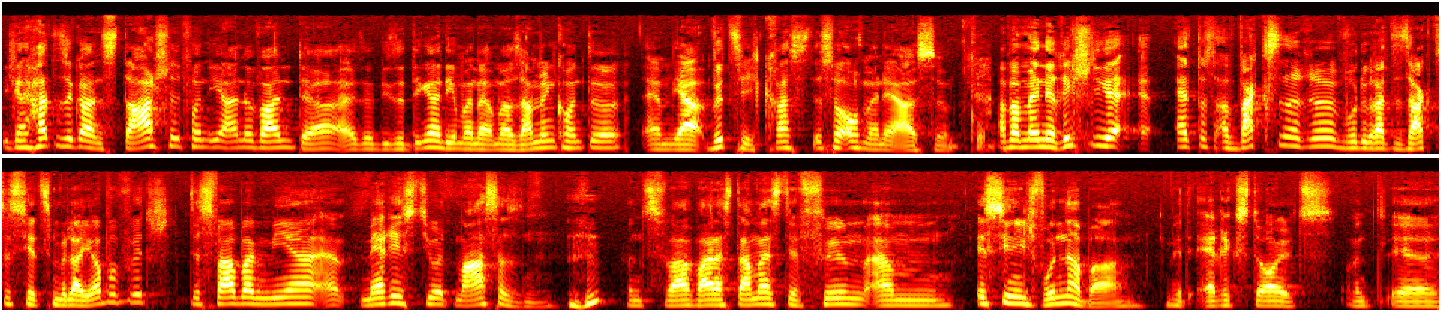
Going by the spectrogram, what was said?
ich hatte sogar ein Starschild von ihr an der Wand, ja, also diese Dinger, die man da immer sammeln konnte. Ähm, ja, witzig, krass, das war auch meine erste. Aber meine richtige, äh, etwas erwachsenere, wo du gerade sagtest, jetzt Mila Jovovich, das war bei mir äh, Mary Stuart Masterson. Mhm. Und zwar war das damals der Film ähm, Ist sie nicht wunderbar? mit Eric Stolz und äh,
